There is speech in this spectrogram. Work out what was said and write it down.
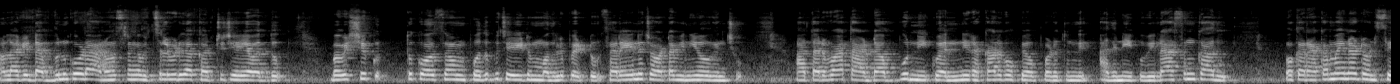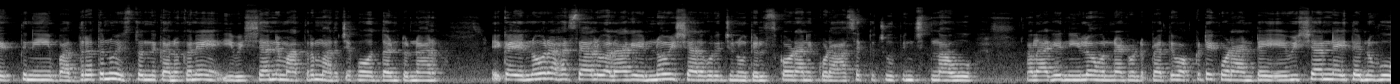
అలాగే డబ్బును కూడా అనవసరంగా విచ్చలవిడిగా ఖర్చు చేయవద్దు. భవిష్యత్తు కోసం పొదుపు చేయడం మొదలుపెట్టు. సరైన చోట వినియోగించు. ఆ తర్వాత ఆ డబ్బు నీకు అన్ని రకాలుగా ఉపయోగపడుతుంది. అది నీకు విలాసం కాదు. ఒక రకమైనటువంటి శక్తిని భద్రతను ఇస్తుంది కనుకనే ఈ విషయాన్ని మాత్రం మరచిపోవద్దంటున్నాను. ఇక ఎన్నో రహస్యాలు అలాగే ఎన్నో విషయాల గురించి నువ్వు తెలుసుకోవడానికి కూడా ఆసక్తి చూపించుతున్నావు. అలాగే నీలో ఉన్నటువంటి ప్రతి ఒక్కటి కూడా అంటే ఏ విషయాన్ని అయితే నువ్వు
